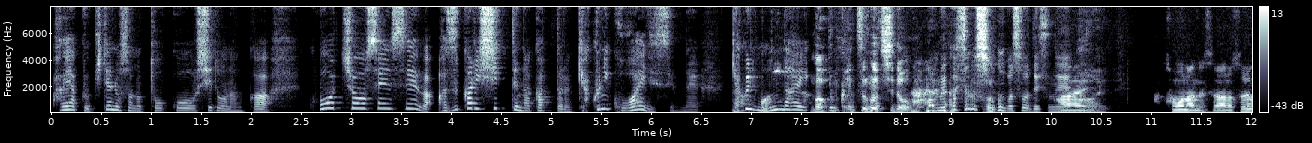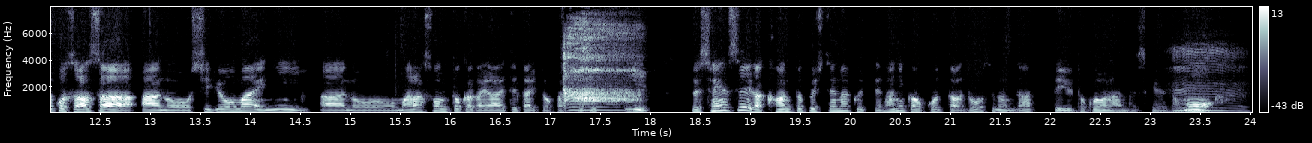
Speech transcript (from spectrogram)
早く来てのその登校指導なんか、校長先生が預かり知ってなかったら逆に怖いですよね。逆に問題まあ、ですよ部活の指導も。部活の指導もそうですね。はいはいそうなんです。あの、それこそ朝、あの、始業前に、あの、マラソンとかがやられてたりとかした時に、で先生が監督してなくって何か起こったらどうするんだっていうところなんですけれども、うん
